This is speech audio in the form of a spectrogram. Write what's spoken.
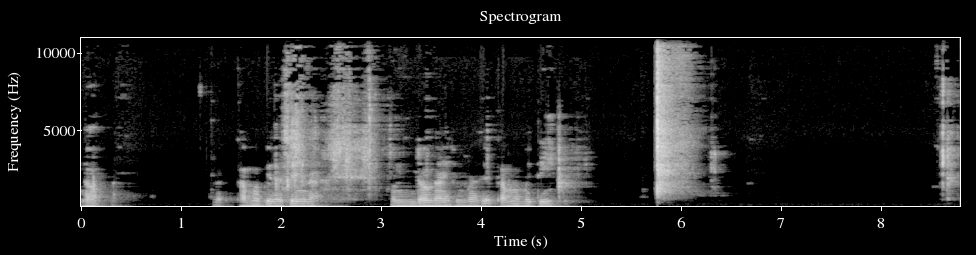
đó. Cắm vào PLC như này. Còn đầu này chúng ta sẽ cắm vào máy tính và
